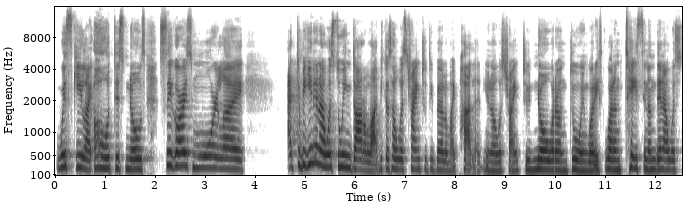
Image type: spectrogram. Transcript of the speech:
whiskey, like, "Oh, this nose. Cigar is more like. At the beginning, I was doing that a lot because I was trying to develop my palate. You know, I was trying to know what I'm doing, what is what I'm tasting, and then I was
